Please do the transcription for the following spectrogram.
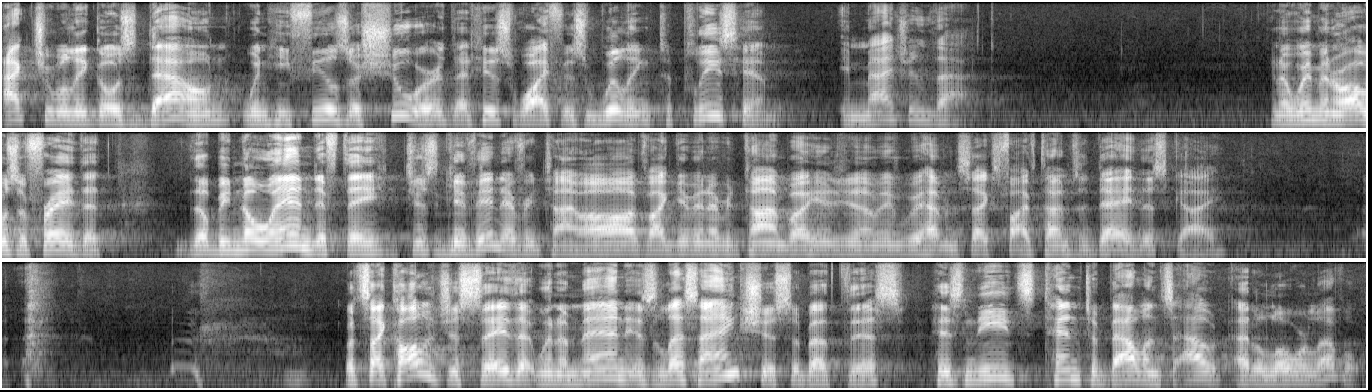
actually goes down when he feels assured that his wife is willing to please him Imagine that. You know, women are always afraid that there'll be no end if they just give in every time. Oh, if I give in every time, well, I mean, we're having sex five times a day, this guy. But psychologists say that when a man is less anxious about this, his needs tend to balance out at a lower level.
